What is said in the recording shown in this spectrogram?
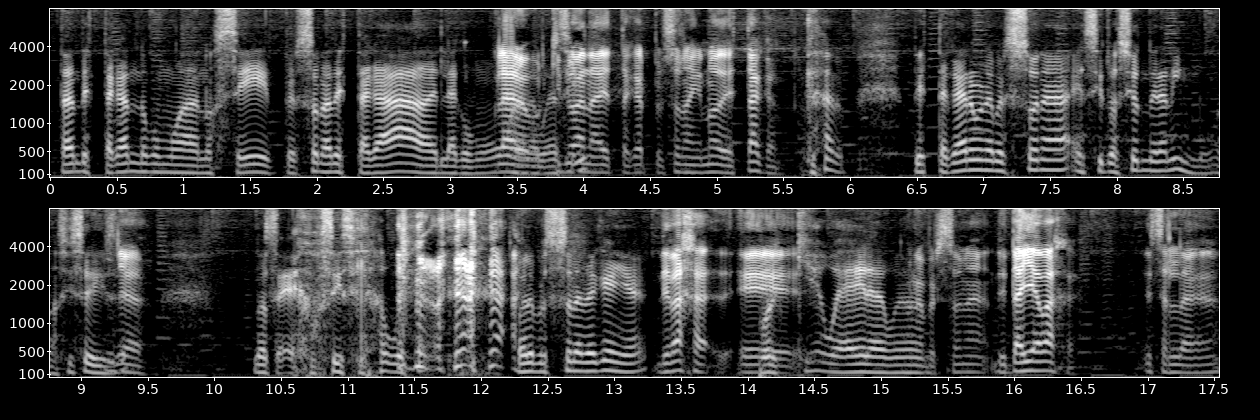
Estaban destacando como a, no sé, personas destacadas en la comuna. Claro, una porque no van a destacar personas que no destacan. Claro. Destacar a una persona en situación de enanismo, así se dice. Ya. No sé cómo se dice la weá. una persona pequeña. De baja. eh, ¿Por qué weá era, Una weón? persona de talla baja. Esa es la.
